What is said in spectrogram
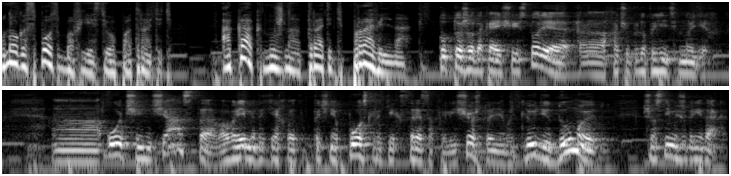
Много способов есть его потратить. А как нужно тратить правильно? Тут тоже такая еще история, э, хочу предупредить многих. Э, очень часто во время таких точнее после таких стрессов или еще что-нибудь, люди думают, что с ними что-то не так.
